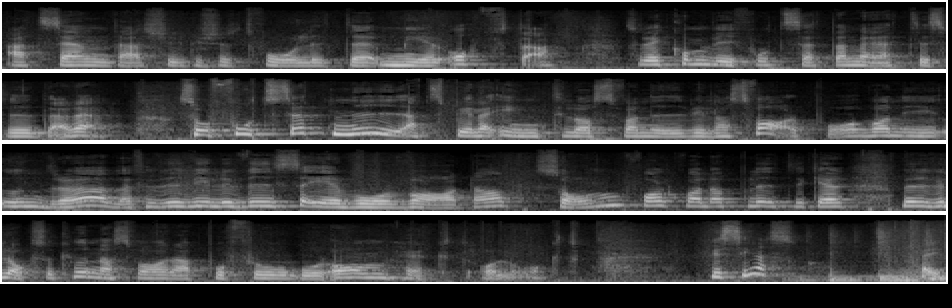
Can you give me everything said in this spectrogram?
att sända 2022 lite mer ofta. Så det kommer vi fortsätta med tills vidare. Så fortsätt ni att spela in till oss vad ni vill ha svar på, vad ni undrar över. För vi vill ju visa er vår vardag som folkvalda politiker, men vi vill också kunna svara på frågor om högt och lågt. Vi ses! Hej!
